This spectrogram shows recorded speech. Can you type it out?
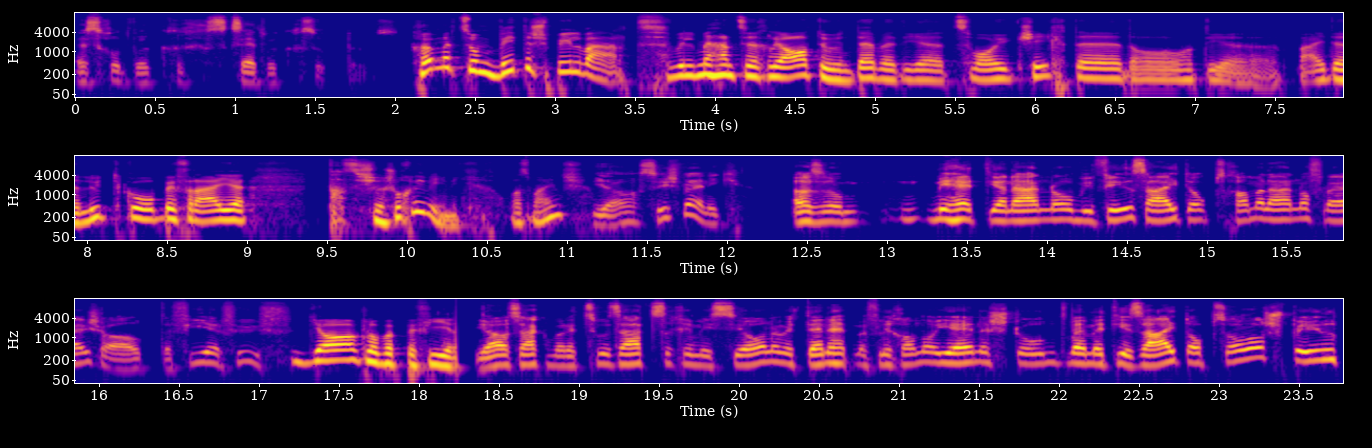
es, kommt wirklich, es sieht wirklich super aus. Kommen wir zum Wiederspielwert, weil wir haben es ein bisschen angetönt, eben die zwei Geschichten, da, die beiden Leute befreien. Das ist ja schon ein bisschen wenig. Was meinst du? Ja, es ist wenig. Also, man hat ja noch, wie viele Side-Ops kann man auch noch freischalten? Vier, fünf? Ja, ich glaube etwa vier. Ja, sagen wir zusätzliche Missionen, mit denen hat man vielleicht auch noch jene Stunde. Wenn man die Side-Ops auch noch spielt,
